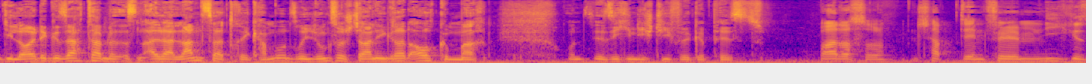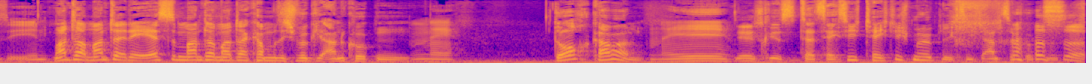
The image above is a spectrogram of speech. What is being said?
die Leute gesagt haben, das ist ein alter Lanza-Trick. Haben unsere Jungs aus Stalingrad auch gemacht und sich in die Stiefel gepisst. War das so? Ich habe den Film nie gesehen. Manta Manta, der erste Manta Manta kann man sich wirklich angucken. Nee. Doch, kann man. Nee. Nee, Es ist tatsächlich technisch möglich, sich anzugucken. Achso.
